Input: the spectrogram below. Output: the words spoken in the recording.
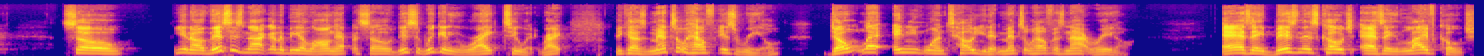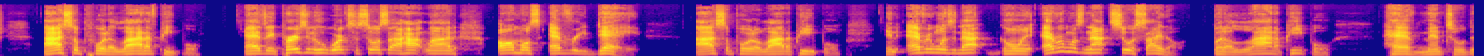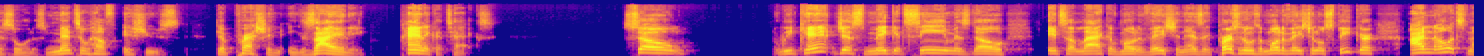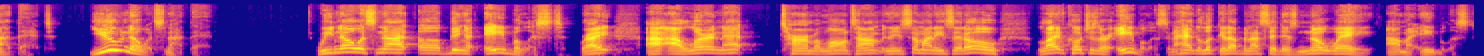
So you know, this is not going to be a long episode. This we're getting right to it, right? Because mental health is real, Don't let anyone tell you that mental health is not real. As a business coach, as a life coach, I support a lot of people. As a person who works the suicide hotline almost every day, I support a lot of people. And everyone's not going, everyone's not suicidal, but a lot of people have mental disorders, mental health issues, depression, anxiety, panic attacks. So we can't just make it seem as though it's a lack of motivation. As a person who's a motivational speaker, I know it's not that. You know it's not that. We know it's not uh, being an ableist, right? I, I learned that term a long time, and then somebody said, "Oh, life coaches are ableist," and I had to look it up, and I said, "There's no way I'm an ableist.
